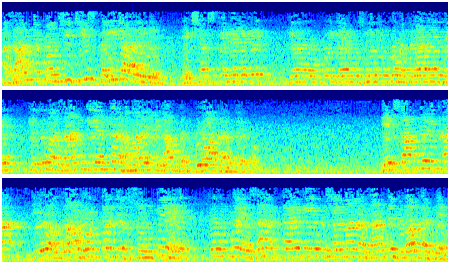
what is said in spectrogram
اذان میں کون سی چیز کہی جا رہی ہے؟ ایک شخص کہنے لگے کہ کوئی غیر مسلم ان کو بتلا رہے تھے کہ تم اذان کے اندر ہمارے خلاف دعا کرتے ہو۔ ایک صاحب نے لکھا کہ وہ اللہ پر جب سنتے ہیں تو ان کو ایسا لگتا ہے کہ یہ مسلمان اذان میں دعا کرتے ہیں۔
